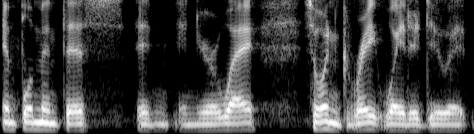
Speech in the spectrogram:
implement this in, in your way. So one great way to do it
